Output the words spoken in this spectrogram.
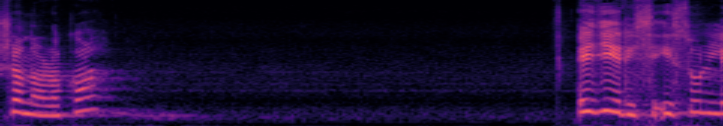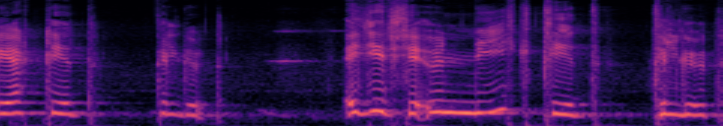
Skjønner dere? Jeg gir ikke isolert tid til Gud. Jeg gir ikke unik tid til Gud.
